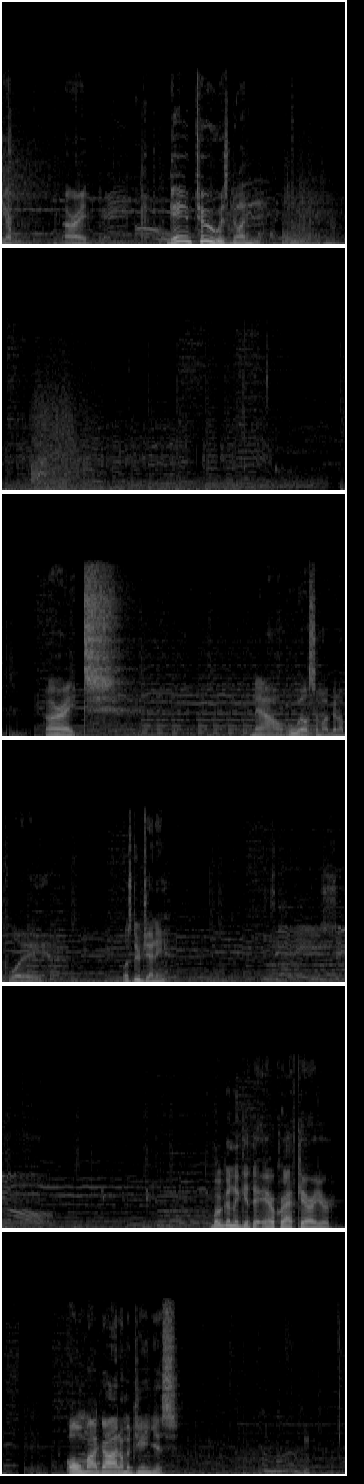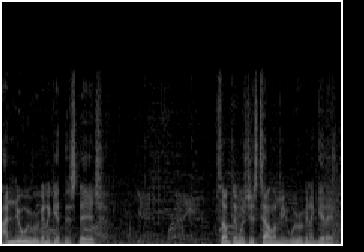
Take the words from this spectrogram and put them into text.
Yep. Alright. Game two is done. Alright. Now, who else am I gonna play? Let's do Jenny. We're gonna get the aircraft carrier. Oh my god, I'm a genius. I knew we were gonna get this stage. Something was just telling me we were gonna get it.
